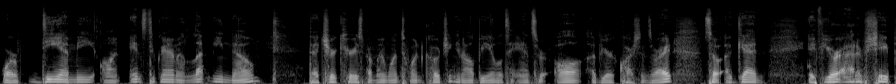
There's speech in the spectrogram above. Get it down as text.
or DM me on Instagram and let me know that you're curious about my one to one coaching and I'll be able to answer all of your questions. All right. So, again, if you're out of shape,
